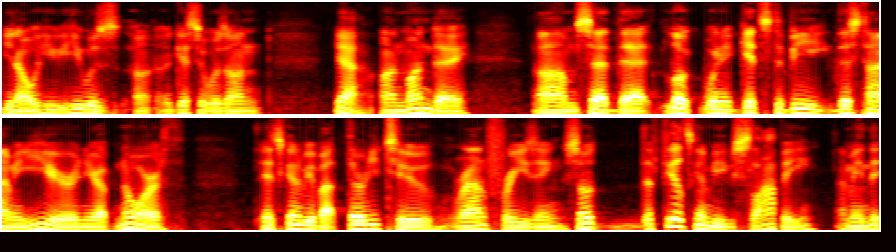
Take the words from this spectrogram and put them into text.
you know, he he was, uh, I guess it was on, yeah, on Monday, um, said that look, when it gets to be this time of year and you're up north, it's going to be about 32, around freezing. So the field's going to be sloppy. I mean, they,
